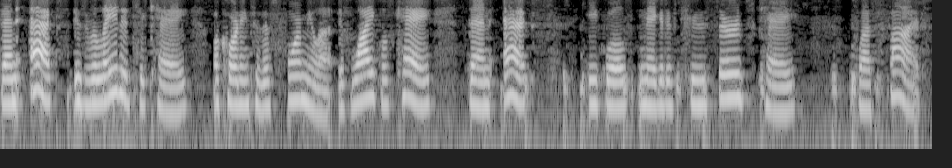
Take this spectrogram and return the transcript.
then x is related to k according to this formula. If y equals k, then x equals negative 2 thirds k plus 5.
